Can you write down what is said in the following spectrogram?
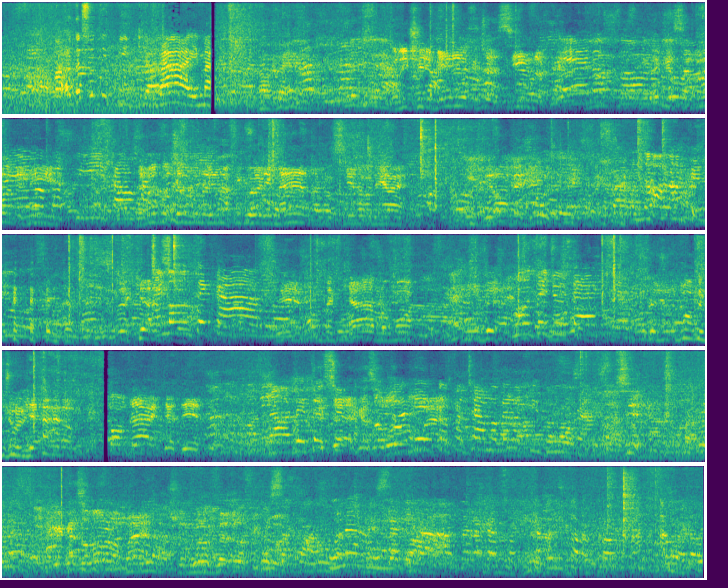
Ma adesso ti picchia. Vai, ma. non dici di bene che c'è il sindaco. Eh, lo so. Perché se no, Eh, mi- capito. se no facciamo una figura di merda, non si devo dire di Lampedusa. No, Lampedusa. È Monte Carlo. Eh, Monte Carlo, Mon- Monte, Monte Giuseppe. Monte, Monte Giuliano. Mondante ha detto. No, ha detto, Sì, a casa loro ha detto facciamo bella figura. Sì, perché a casa loro non c'è quello fa la figura. Una lunga di là per la calzotica, poi tutta la prossima.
